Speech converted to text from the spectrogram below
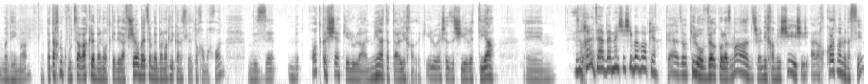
מדהימה. פתחנו קבוצה רק לבנות כדי לאפשר בעצם לבנות להיכנס לתוך המכון וזה מאוד קשה כאילו להניע את התהליך הזה כאילו יש איזושהי רתיעה. אמ, זוכרת, זה היה בימי שישי בבוקר. כן, זה כאילו עובר כל הזמן, שני חמישי, שיש, אנחנו כל הזמן מנסים.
